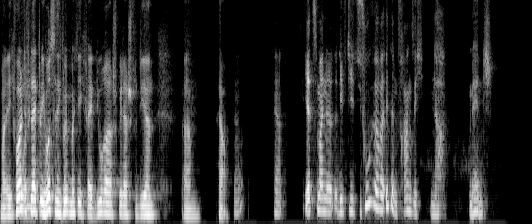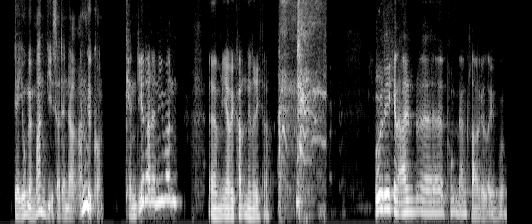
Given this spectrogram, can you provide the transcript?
Weil ich wollte Und, vielleicht, ich wusste nicht, möchte ich vielleicht Jura später studieren. Ähm, ja. ja. ja. Jetzt meine, die, die ZuhörerInnen fragen sich, na, Mensch, der junge Mann, wie ist er denn da rangekommen? Kennt ihr da denn niemanden? Ähm, ja, wir kannten den Richter. Schuldig in allen äh, Punkten Anklage, sag ich so.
